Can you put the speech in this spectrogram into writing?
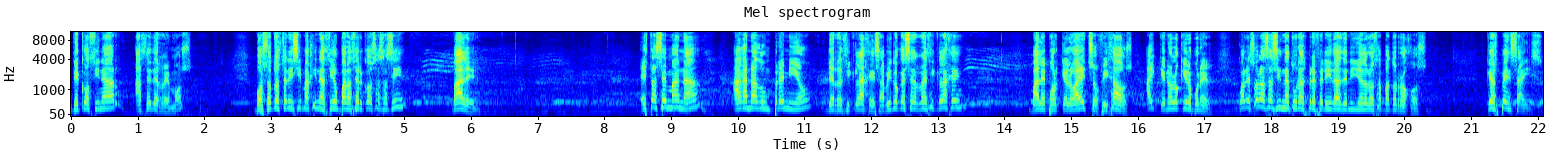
de cocinar hace de remos. ¿Vosotros tenéis imaginación para hacer cosas así? Vale. Esta semana ha ganado un premio de reciclaje. ¿Sabéis lo que es el reciclaje? Vale, porque lo ha hecho, fijaos. Ay, que no lo quiero poner. ¿Cuáles son las asignaturas preferidas de niño de los zapatos rojos? ¿Qué os pensáis?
